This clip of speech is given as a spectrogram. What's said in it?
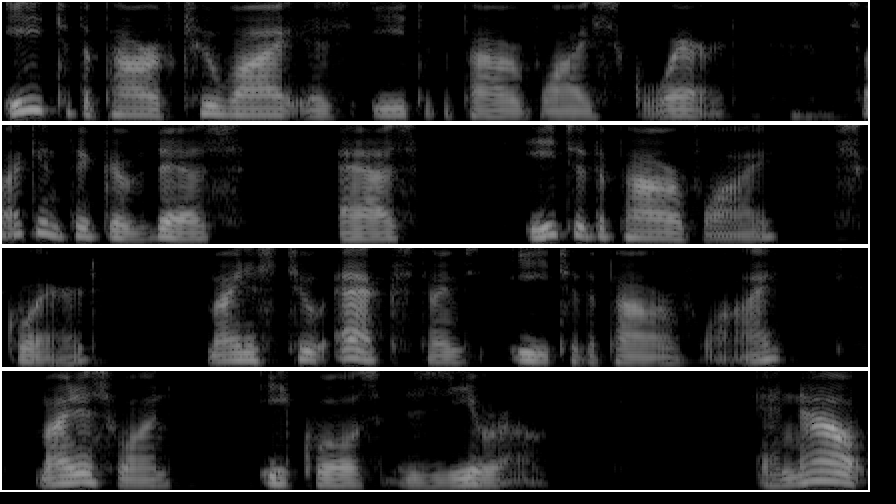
e to the power of 2y is e to the power of y squared. So I can think of this as e to the power of y squared minus 2x times e to the power of y minus 1 equals 0. And now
